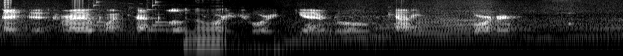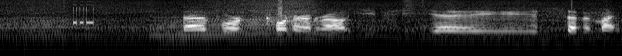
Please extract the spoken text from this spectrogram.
Medic 6, come right up 110 below You know what? 44. You county border. 7 4, corner en route, ETA 7 mics.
